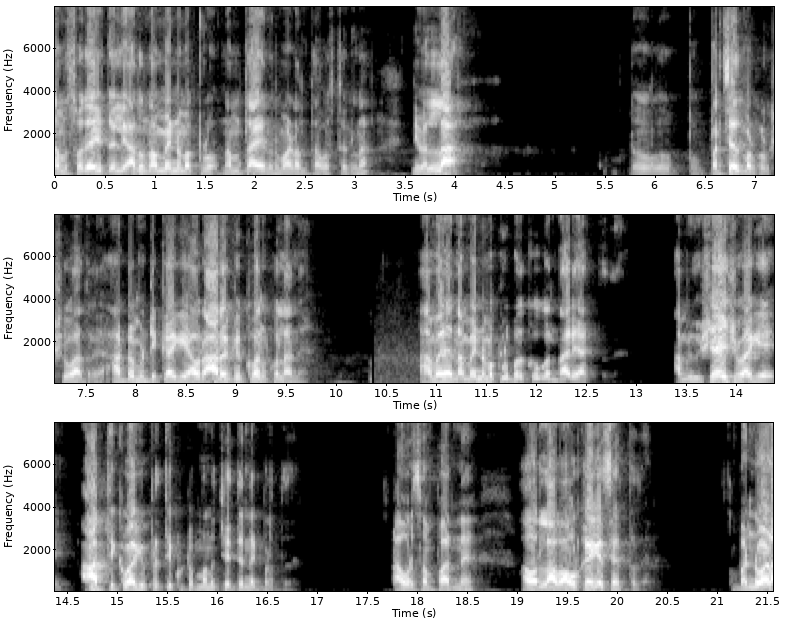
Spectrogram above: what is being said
ನಮ್ಮ ಸ್ವದೇಶದಲ್ಲಿ ಅದು ನಮ್ಮ ಹೆಣ್ಣು ಮಕ್ಕಳು ನಮ್ಮ ತಾಯಂದ್ರು ಮಾಡೋಂಥ ವಸ್ತುಗಳನ್ನ ನೀವೆಲ್ಲ ಪರ್ಚೇಸ್ ಮಾಡ್ಕೊಂಡು ಶುರು ಆದರೆ ಆಟೋಮೆಟಿಕ್ಕಾಗಿ ಅವ್ರ ಆರೋಗ್ಯಕ್ಕೂ ಅನುಕೂಲನೇ. ಆಮೇಲೆ ನಮ್ಮ ಹೆಣ್ಣು ಮಕ್ಕಳು ಬದುಕೋಕೆ ಒಂದು ದಾರಿ ಆಗ್ತದೆ. ಆಮೇಲೆ ವಿಶೇಷವಾಗಿ ಆರ್ಥಿಕವಾಗಿ ಪ್ರತಿ ಕುಟುಂಬನ ಚೈತನ್ಯಕ್ಕೆ ಬರ್ತದೆ. ಅವ್ರ ಸಂಪಾದನೆ, ಅವ್ರ ಲಾಭ ಅವ್ರ ಕೈಗೆ ಸೇರ್ತದೆ. ಬಂಡವಾಳ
